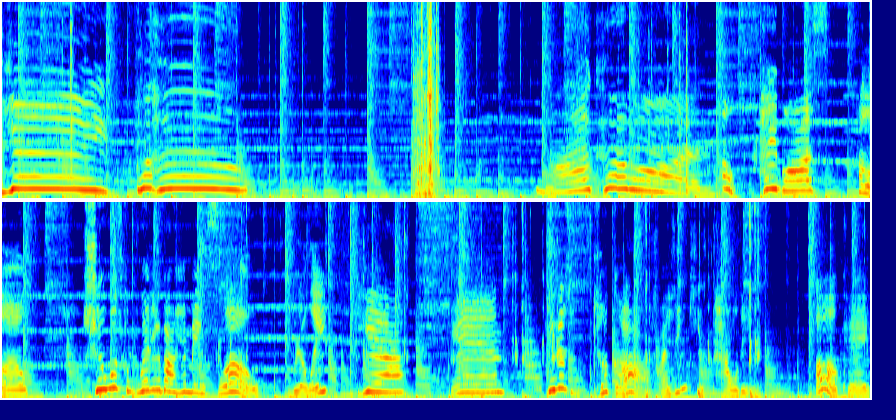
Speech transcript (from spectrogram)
Yay! Woohoo! Oh, come on! Oh, hey, boss. Hello. Shu was complaining about him being slow. Really? Yeah. And he just took off. I think he's pouting. Oh, okay.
